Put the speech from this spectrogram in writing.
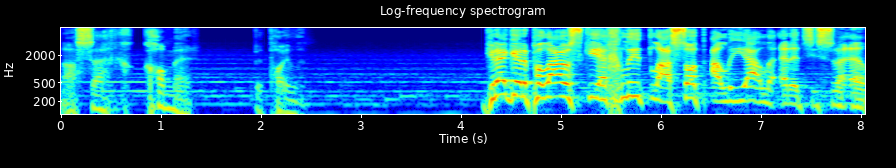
נעשה כומר בפוילן. גרגר פולאוסקי החליט לעשות עלייה לארץ ישראל.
